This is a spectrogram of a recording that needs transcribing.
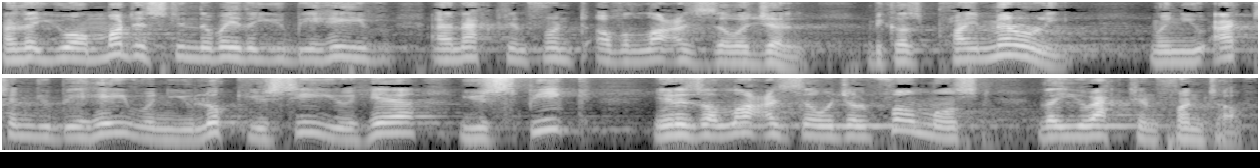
and that you are modest in the way that you behave and act in front of Allah Azza wa Jal. Because primarily, when you act and you behave, when you look, you see, you hear, you speak, it is Allah Azza wa Jal foremost that you act in front of.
